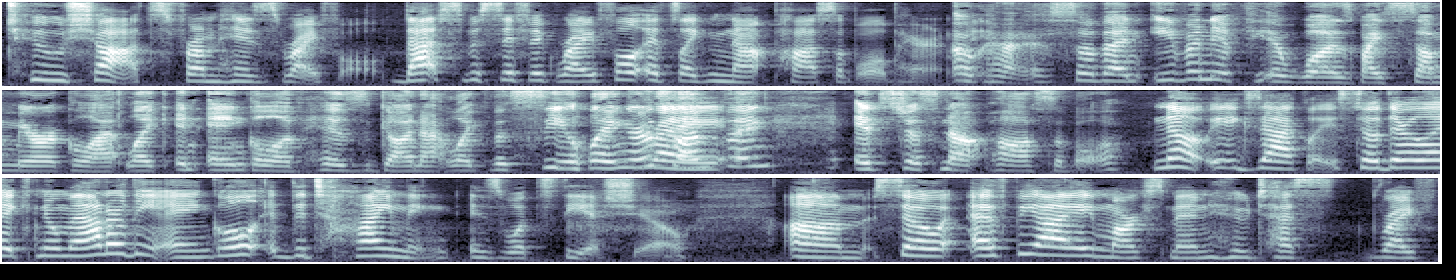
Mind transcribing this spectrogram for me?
two shots from his rifle. That specific rifle, it's like not possible apparently. Okay, so then even if it was by some miracle at like an angle of his gun at like the ceiling or Right. something, it's just not possible. No, exactly. So they're like, no matter the angle, the timing is what's the issue. Um, so FBI marksman who test rif-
